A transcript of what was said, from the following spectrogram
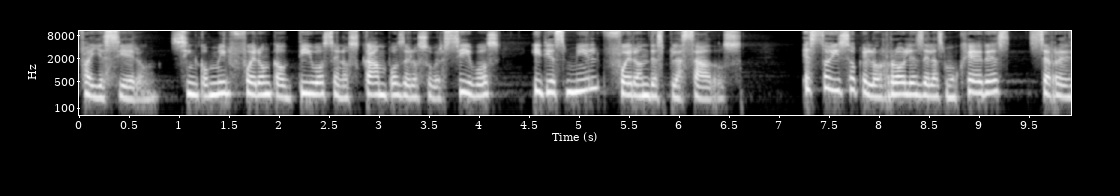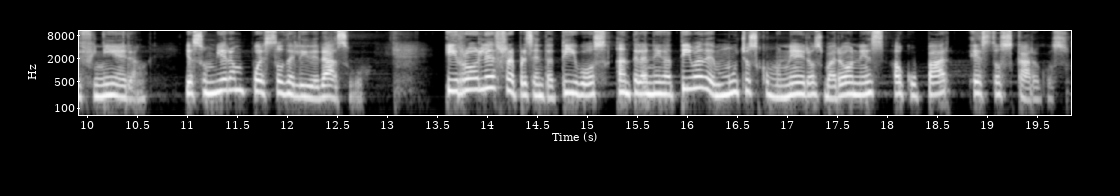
fallecieron, 5.000 fueron cautivos en los campos de los subversivos y 10.000 fueron desplazados. Esto hizo que los roles de las mujeres se redefinieran y asumieran puestos de liderazgo, y roles representativos ante la negativa de muchos comuneros varones a ocupar estos cargos.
